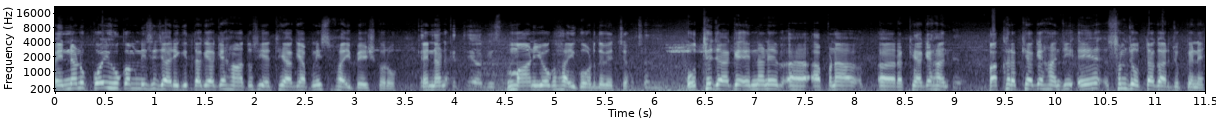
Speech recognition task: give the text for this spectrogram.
ਇਹਨਾਂ ਨੂੰ ਕੋਈ ਹੁਕਮ ਨਹੀਂ ਸੀ ਜਾਰੀ ਕੀਤਾ ਗਿਆ ਕਿ ਹਾਂ ਤੁਸੀਂ ਇੱਥੇ ਆ ਕੇ ਆਪਣੀ ਸਫ਼ਾਈ ਪੇਸ਼ ਕਰੋ। ਇਹਨਾਂ ਨੇ ਕਿੱਥੇ ਆ ਗਏ ਸੀ? ਮਾਨਯੋਗ ਹਾਈ ਕੋਰਟ ਦੇ ਵਿੱਚ। ਅੱਛਾ ਜੀ। ਉੱਥੇ ਜਾ ਕੇ ਇਹਨਾਂ ਨੇ ਅ, ਆਪਣਾ ਅ, ਰੱਖਿਆ ਕਿ ਹਾਂ ਪੱਖ ਰੱਖਿਆ ਕਿ ਹਾਂਜੀ ਇਹ ਸਮਝੌਤਾ ਕਰ ਚੁੱਕੇ ਨੇ।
